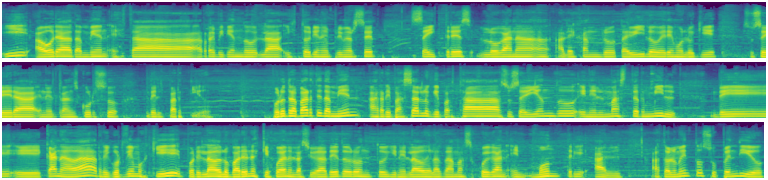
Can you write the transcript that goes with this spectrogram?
Y ahora también está repitiendo la historia en el primer set. 6-3 lo gana Alejandro Tavilo. Veremos lo que sucederá en el transcurso del partido. Por otra parte, también a repasar lo que está sucediendo en el Master 1000 de eh, Canadá. Recordemos que por el lado de los varones que juegan en la ciudad de Toronto y en el lado de las damas juegan en Montreal. Hasta el momento suspendido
